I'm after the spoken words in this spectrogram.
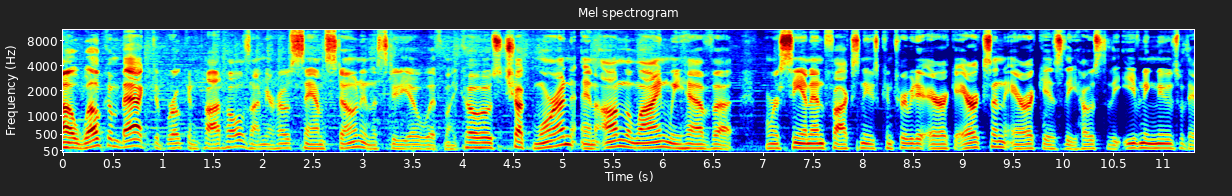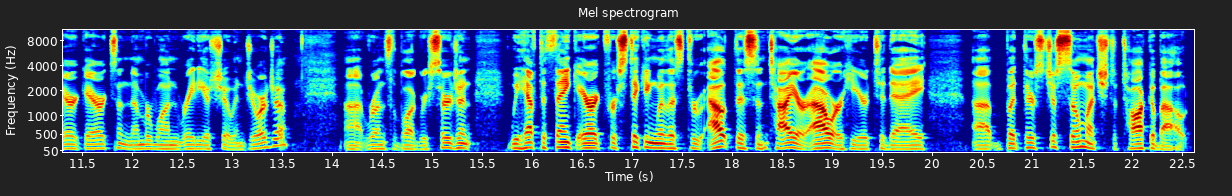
Uh, welcome back to Broken Potholes. I'm your host, Sam Stone, in the studio with my co host, Chuck Warren. And on the line, we have uh, former CNN Fox News contributor Erick Erickson. Eric is the host of the Evening News with Erick Erickson, number one radio show in Georgia. Uh, runs the blog Resurgent. We have to thank Eric for sticking with us throughout this entire hour here today. Uh, but there's just so much to talk about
